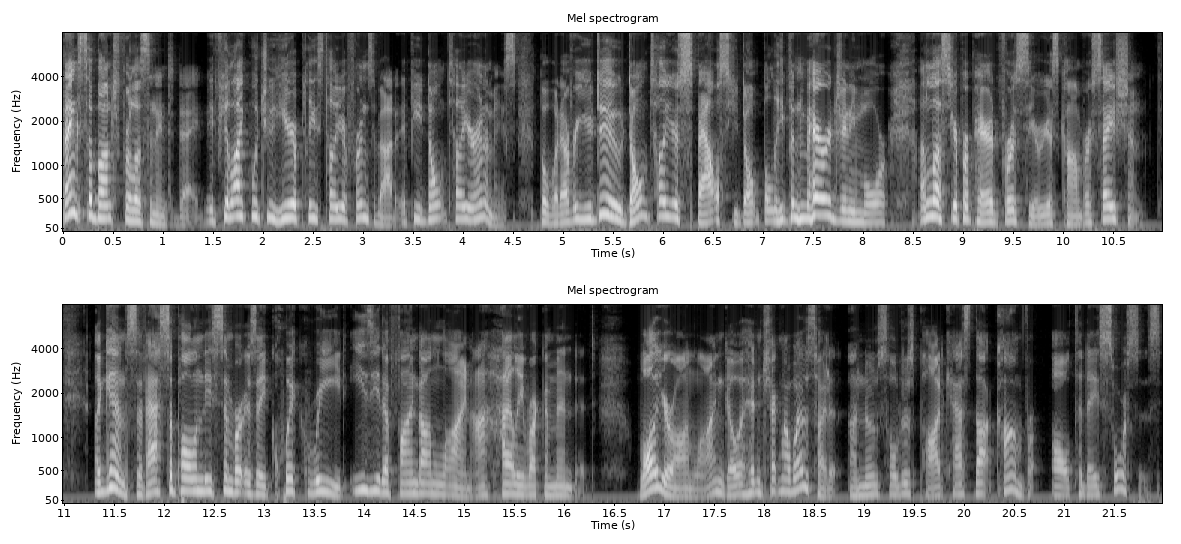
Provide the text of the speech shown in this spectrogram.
Thanks a bunch for listening today. If you like what you hear, please tell your friends about it. If you don't, tell your enemies. But whatever you do, don't tell your spouse you don't believe in marriage anymore unless you're prepared for a serious conversation. Again, Sevastopol in December is a quick read, easy to find online. I highly recommend it. While you're online, go ahead and check my website at unknownsoldierspodcast.com for all today's sources.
